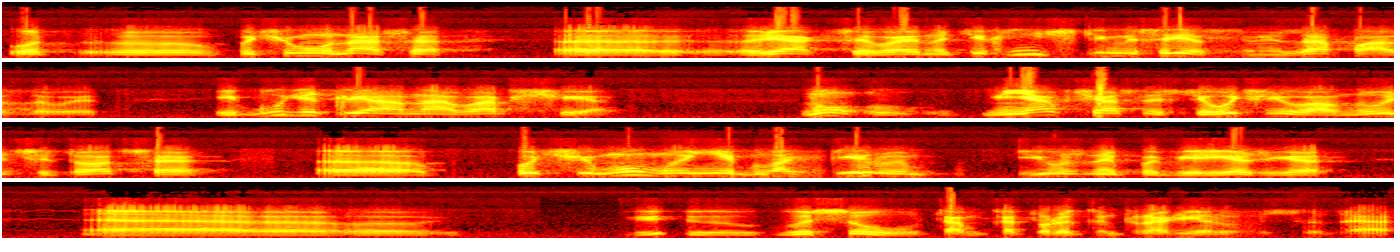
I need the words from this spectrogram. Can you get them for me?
Вот э, почему наша э, реакция военно-техническими средствами запаздывает, и будет ли она вообще? Ну, меня, в частности, очень волнует ситуация, э, почему мы не блокируем южное побережье э, ВСУ, там, которые контролируются, да.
